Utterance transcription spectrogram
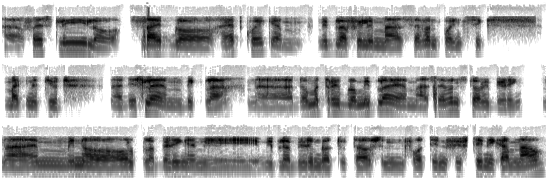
Uh, firstly, lo side blow earthquake um mibla film uh, 7.6 magnitude. Na disla am big pla. Na dormitory blow mibla am a seven story building. Na am mino all pla building I'm mibla building lo 2014 15 I come now.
